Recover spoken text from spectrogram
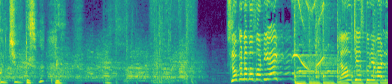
కొంచెం. ప్లీజ్ ప్లీజ్ శ్లోకం నంబర్ ఫార్టీ ఎయిట్ లవ్ చేసుకునే వాళ్ళు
